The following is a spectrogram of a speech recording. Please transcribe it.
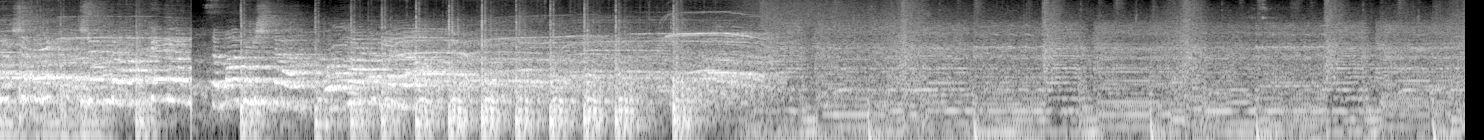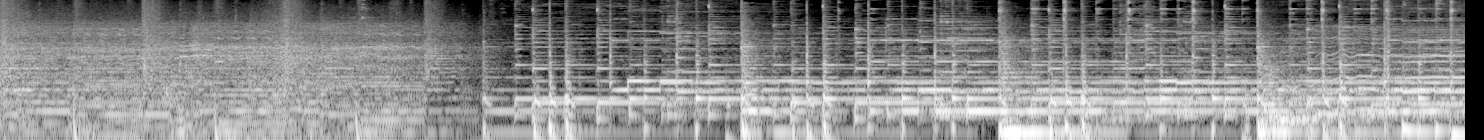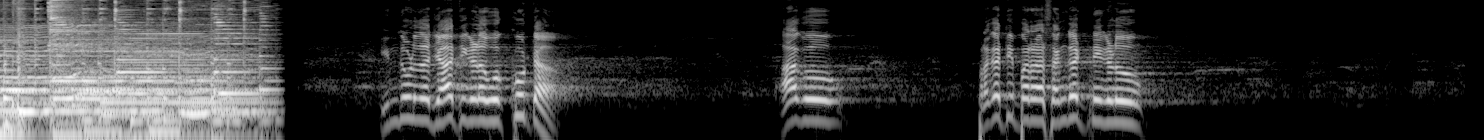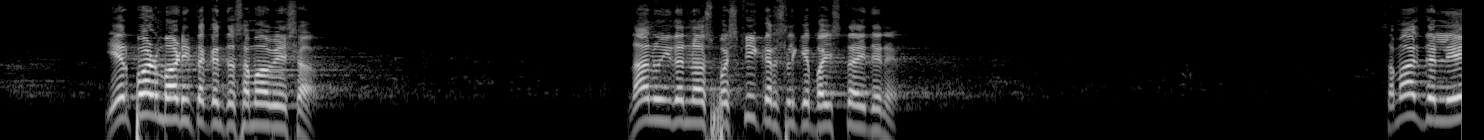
Thank you. ಜಾತಿಗಳ ಒಕ್ಕೂಟ ಹಾಗೂ ಪ್ರಗತಿಪರ ಸಂಘಟನೆಗಳು ಏರ್ಪಾಡು ಮಾಡಿರ್ತಕ್ಕಂಥ ಸಮಾವೇಶ. ನಾನು ಇದನ್ನು ಸ್ಪಷ್ಟೀಕರಿಸಲಿಕ್ಕೆ ಬಯಸ್ತಾ ಇದ್ದೇನೆ. ಸಮಾಜದಲ್ಲಿ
